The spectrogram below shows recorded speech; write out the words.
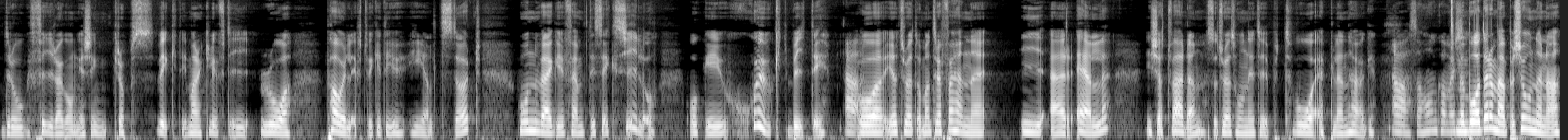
drog fyra gånger sin kroppsvikt i marklyft i raw powerlift, vilket är ju helt stört. Hon väger ju 56 kilo och är ju sjukt bitig. Ja. Och jag tror att om man träffar henne IRL i köttvärlden så tror jag att hon är typ två äpplen hög. ja, så hon kommer... Men båda de här personerna,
